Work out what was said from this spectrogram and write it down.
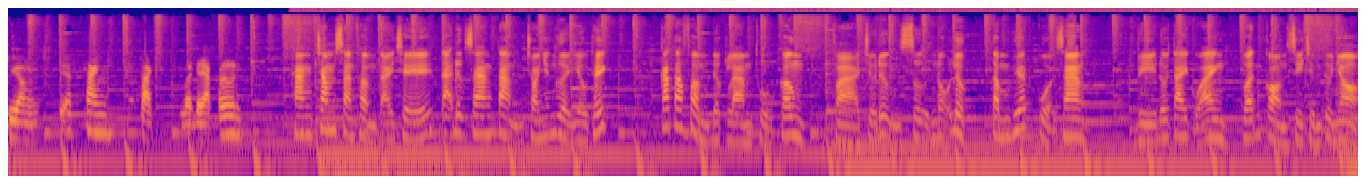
trường sẽ xanh, sạch và đẹp hơn. Hàng trăm sản phẩm tái chế đã được sang tặng cho những người yêu thích. Các tác phẩm được làm thủ công và chứa đựng sự nỗ lực, tâm huyết của Giang vì đôi tay của anh vẫn còn di chứng từ nhỏ.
